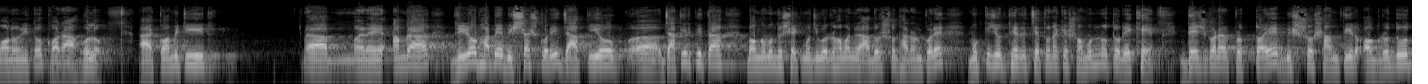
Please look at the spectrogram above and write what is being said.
মনোনীত করা হলো। কমিটির মানে আমরা দৃঢ়ভাবে বিশ্বাস করি জাতীয় জাতির পিতা বঙ্গবন্ধু শেখ মুজিবুর রহমানের আদর্শ ধারণ করে মুক্তিযুদ্ধের চেতনাকে সমুন্নত রেখে দেশ গড়ার প্রত্যয়ে বিশ্ব শান্তির অগ্রদূত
